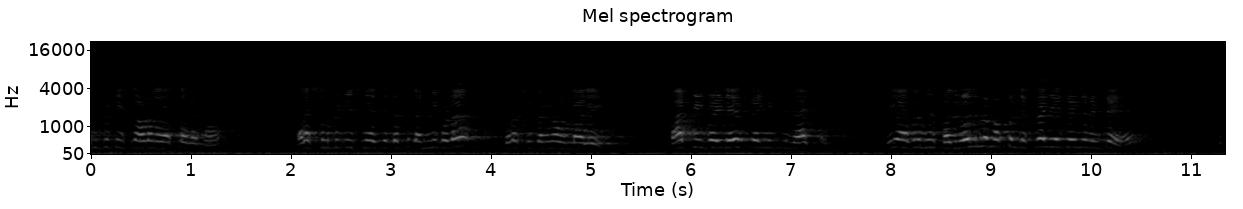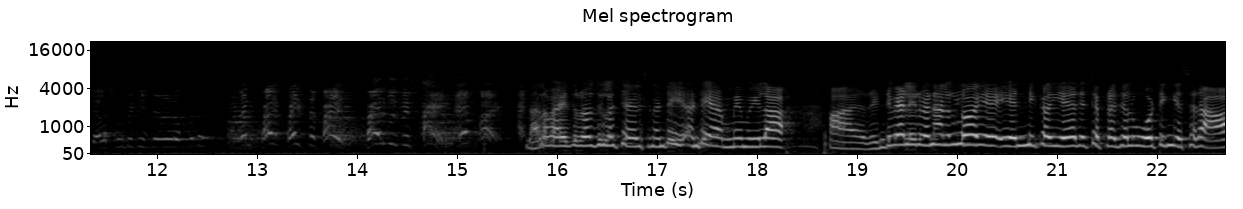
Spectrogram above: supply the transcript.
ఎలక్షన్ పిటిషన్ ఎవడన్నా వేస్తాడేమో? ఎలక్షన్ పిటిషన్ వేసేటప్పటికి అన్ని కూడా సురక్షితంగా ఉండాలి. ఫార్టీ ఫైవ్ డేస్ టైం ఇచ్చింది యాక్ట్. ఇక అసలు మీరు పది రోజుల్లో మొత్తం డిస్ట్రాయ్ చేసేయండి అని అంటే ఇంక ఎలక్షన్ పిటిషన్ ఏమి వస్తుంది When fire fights the fire, fire will be fire. I am fire. నలభై ఐదు రోజుల్లో చేయాల్సిందంటే అంటే మేము ఇలా రెండు వేల ఇరవై నాలుగులో ఏ- ఎన్నిక ఏదైతే ప్రజలు ఓటింగ్ చేశారో ఆ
